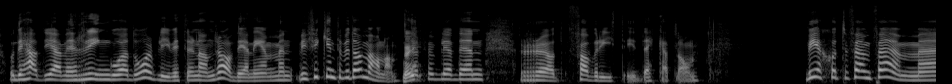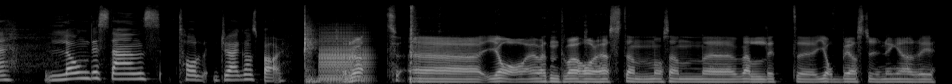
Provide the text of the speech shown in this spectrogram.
och det hade ju även Ringo Ador blivit i den andra avdelningen men vi fick inte bedöma honom. Nej. Därför blev det en röd favorit i Decathlon. V755, eh, lång distans, 12 Dragons bar. Rött. Eh, ja, jag vet inte vad jag har hästen och sen eh, väldigt eh, jobbiga styrningar i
